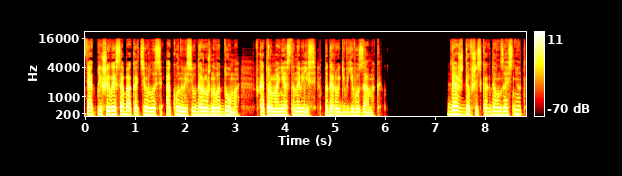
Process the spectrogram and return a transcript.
Так плешивая собака терлась о коновесь у дорожного дома, в котором они остановились по дороге в его замок. Дождавшись, когда он заснет,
